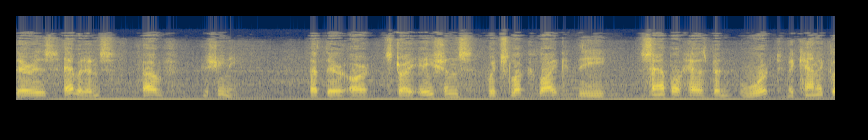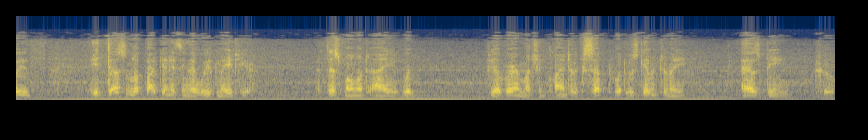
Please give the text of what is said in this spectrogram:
there is evidence of machining. That there are striations which look like the sample has been worked mechanically. It doesn't look like anything that we've made here. At this moment I would feel very much inclined to accept what was given to me as being true.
